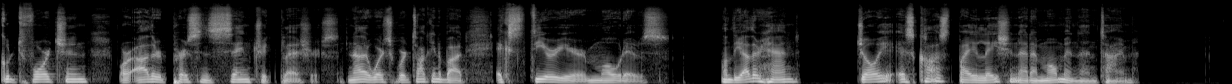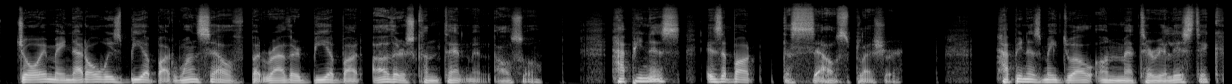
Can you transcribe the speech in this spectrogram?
good fortune, or other person centric pleasures. In other words, we're talking about exterior motives. On the other hand, joy is caused by elation at a moment in time. Joy may not always be about oneself, but rather be about others' contentment also. Happiness is about the self's pleasure. Happiness may dwell on materialistic,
